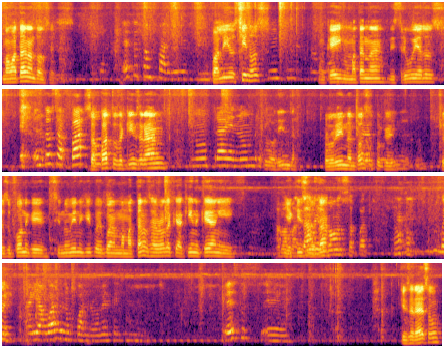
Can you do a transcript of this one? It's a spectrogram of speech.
Mamatana entonces. Estos son palillos. Palillos chinos. Ujú. Ok, Mamatana, distribúyalos. Estos zapatos. Zapatos, ¿de quién serán? No trae nombre. Florinda. Florinda, entonces, porque Florinda, ¿no? se supone que si no viene aquí, pues bueno, Mamatana sabrá la que aquí le quedan y, A y aquí se los da. zapatos. Bueno, ahí aguárdenlo cuando vean que dicen. Estos eh, ¿Quién será eso?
